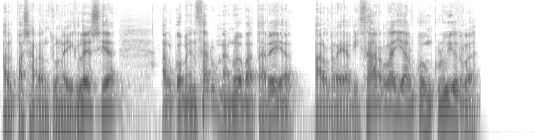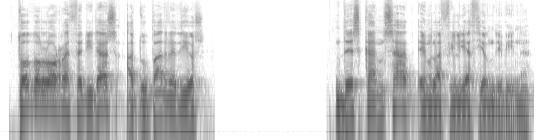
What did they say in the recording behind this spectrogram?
al pasar ante una iglesia, al comenzar una nueva tarea, al realizarla y al concluirla. Todo lo referirás a tu Padre Dios. Descansad en la filiación divina.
